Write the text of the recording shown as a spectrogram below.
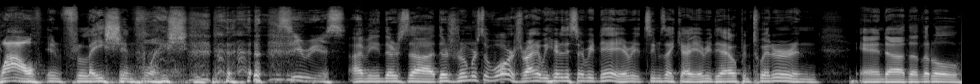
wow. Inflation. Inflation. Serious. I mean, there's uh, there's rumors of wars, right? We hear this every day. Every, it seems like I, every day I open Twitter and and uh, the little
